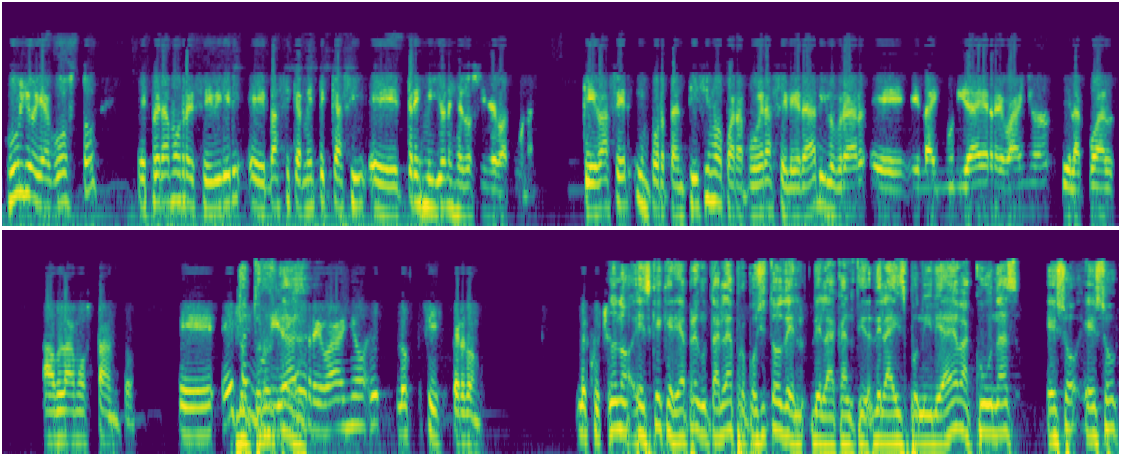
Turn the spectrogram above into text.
julio y agosto, esperamos recibir eh, básicamente casi eh, 3 millones de dosis de vacuna, que va a ser importantísimo para poder acelerar y lograr eh, la inmunidad de rebaño de la cual hablamos tanto. Eh, esa inmunidad de rebaño, sí, perdón. ¿Me escucho? No, no, es que quería preguntarle a propósito de, de la cantidad, de la disponibilidad de vacunas, eso, eso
